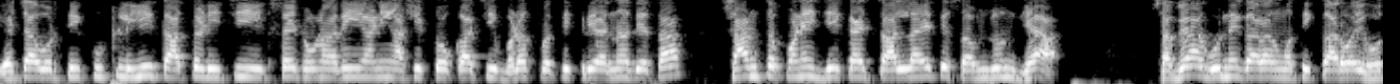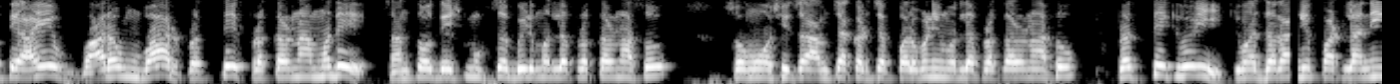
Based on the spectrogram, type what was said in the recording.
याच्यावरती कुठलीही तातडीची एक्साईट होणारी आणि अशी टोकाची भडक प्रतिक्रिया न देता शांतपणे जे काय चाललंय ते समजून घ्या. सगळ्या गुन्हेगारांवरती कारवाई होते आहे. वारंवार प्रत्येक प्रकरणामध्ये संतोष देशमुखचं बीडमधलं प्रकरण असो सोमवशीचं आमच्याकडच्या परभणीमधलं प्रकरण असो प्रत्येक वेळी किंवा जरांगे पाटलांनी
